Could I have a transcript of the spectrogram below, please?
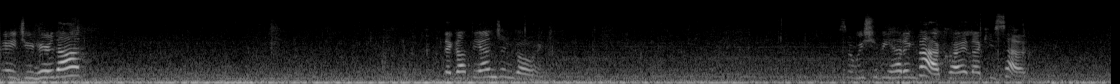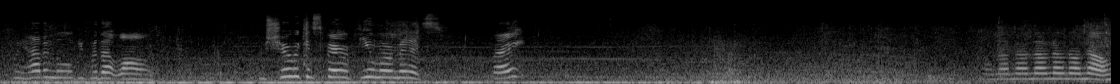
Hey, did you hear that? They got the engine going. So we should be heading back, right? Like you said. We haven't been looking for that long. I'm sure we can spare a few more minutes, right? No, no, no, no, no, no.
